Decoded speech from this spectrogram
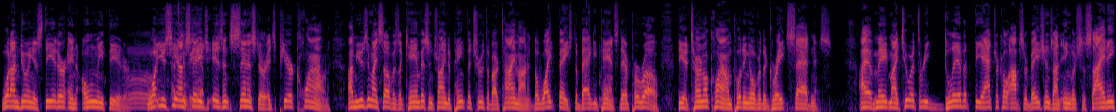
What I'm doing is theater and only theater. Mm, what you see on stage isn't sinister. It's pure clown. I'm using myself as a canvas and trying to paint the truth of our time on it. The white face, the baggy pants, they're Pierrot, the eternal clown putting over the great sadness. I have made my two or three glib theatrical observations on English society,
